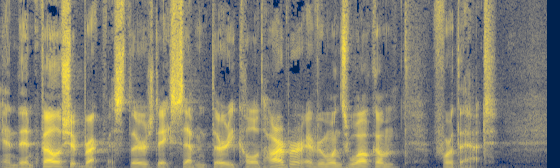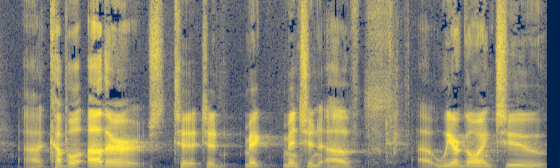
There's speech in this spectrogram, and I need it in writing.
and then fellowship breakfast Thursday, 7:30, Cold Harbor. Everyone's welcome for that. A couple others to, to make mention of. Uh, we are going to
